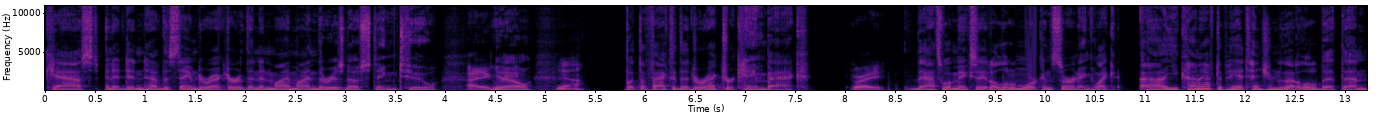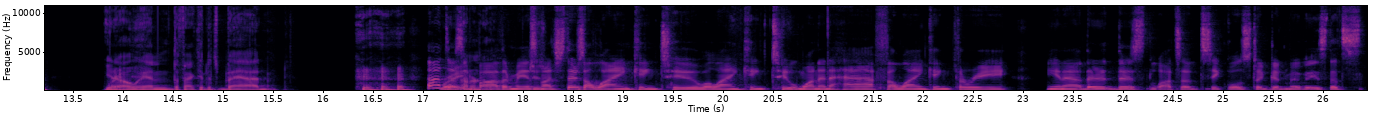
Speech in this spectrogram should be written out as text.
cast and it didn't have the same director, then in my mind, there is no Sting 2. I agree. You know, Yeah. but the fact that the director came back, Right. that's what makes it a little more concerning. Like, uh, you kind of have to pay attention to that a little bit then, you know, and the fact that it's bad. That I doesn't don't know. bother me as Just- much. There's a Lion King two, a Lion King two, one and a half, a Lion King three. You know, there there's lots of sequels to good movies. That's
